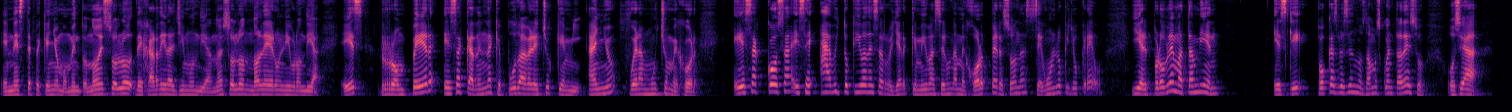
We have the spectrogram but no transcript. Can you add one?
en este pequeño momento, no es solo dejar de ir al gym un día, no es solo no leer un libro un día, es romper esa cadena que pudo haber hecho que mi año fuera mucho mejor. Esa cosa, ese hábito que iba a desarrollar que me iba a hacer una mejor persona según lo que yo creo. Y el problema también es que pocas veces nos damos cuenta de eso. O sea,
